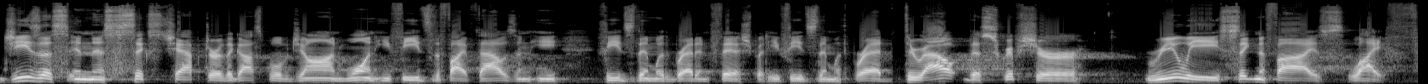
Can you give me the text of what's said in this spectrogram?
Jesus, in this sixth chapter of the Gospel of John, one, he feeds the 5,000. He feeds them with bread and fish, but he feeds them with bread. Throughout the scripture, really signifies life.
